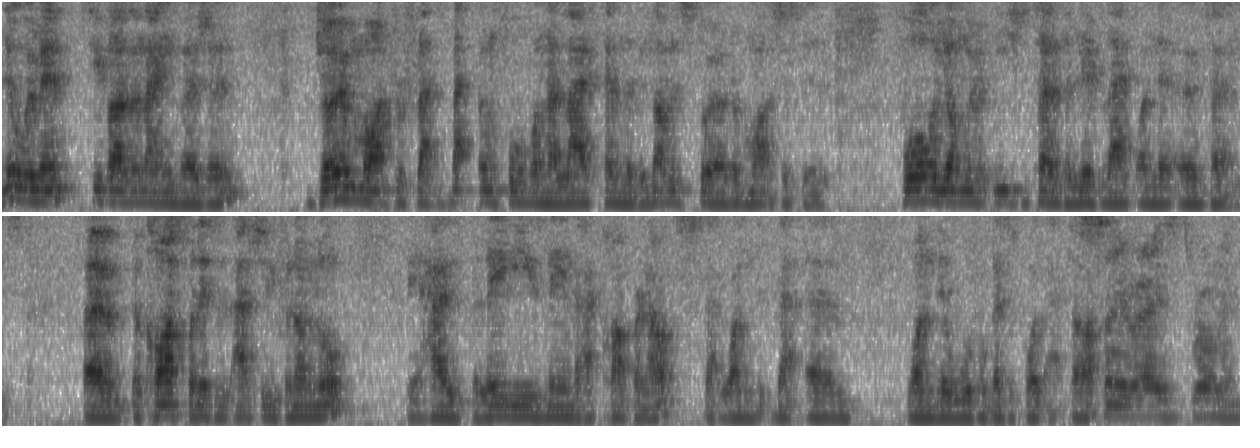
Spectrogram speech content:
Little Women, 2019 version. Joan March reflects back and forth on her life, telling the beloved story of the March sisters. Four young women each determined to live life on their own terms. Um, the cast for this is absolutely phenomenal. It has the lady's name that I can't pronounce. That one that um, won the award for best supporting actor. Saoirse Ronan.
